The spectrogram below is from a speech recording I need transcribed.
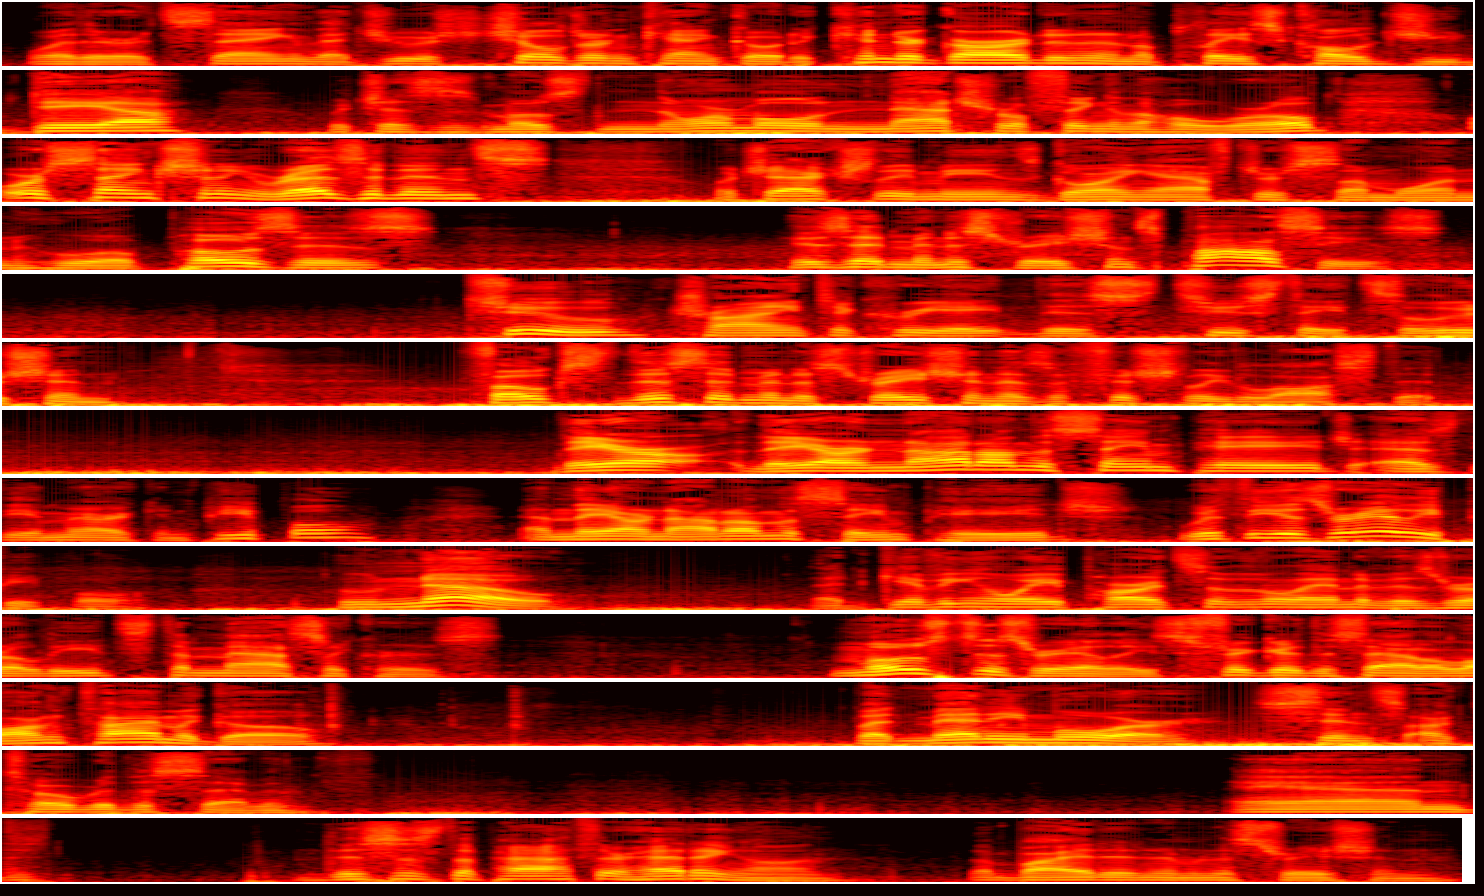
whether it's saying that Jewish children can't go to kindergarten in a place called Judea, which is the most normal, natural thing in the whole world, or sanctioning residents, which actually means going after someone who opposes his administration's policies. Two, trying to create this two state solution. Folks, this administration has officially lost it. They are, they are not on the same page as the American people, and they are not on the same page with the Israeli people, who know that giving away parts of the land of Israel leads to massacres. Most Israelis figured this out a long time ago, but many more since October the 7th. And this is the path they're heading on, the Biden administration.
